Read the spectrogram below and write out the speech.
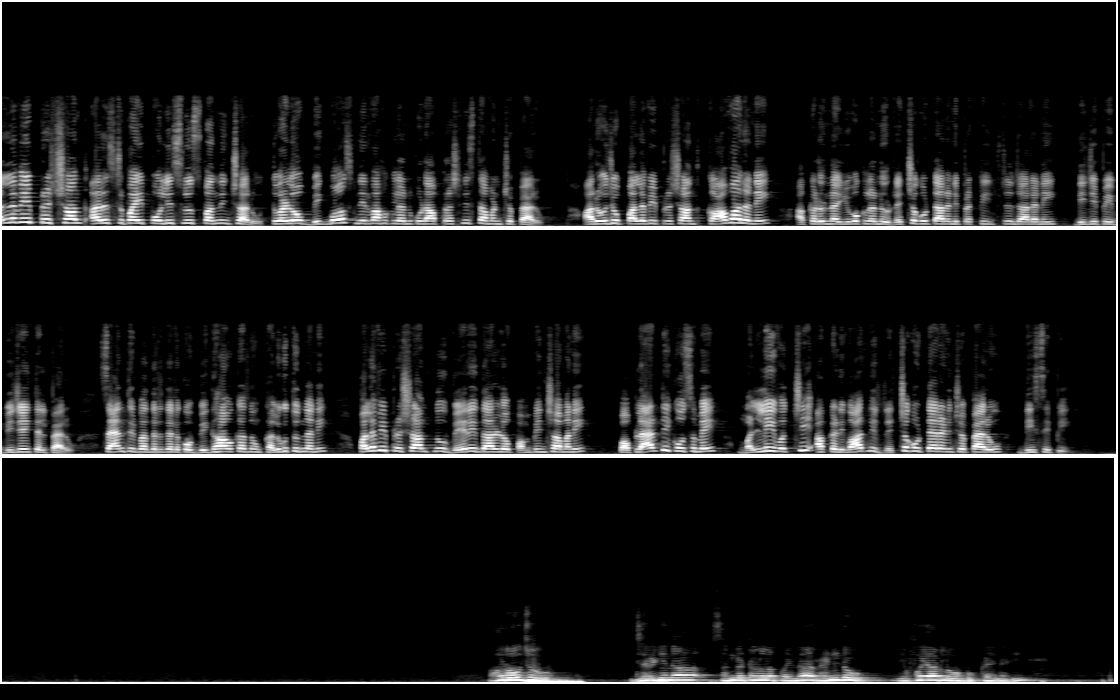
పల్లవి ప్రశాంత్ అరెస్టుపై పోలీసులు స్పందించారు. త్వరలో బిగ్ బాస్ నిర్వాహకులను కూడా ప్రశ్నిస్తామని చెప్పారు. ఆ రోజు పల్లవి ప్రశాంత్ కావాలనే అక్కడున్న యువకులను రెచ్చగొట్టాలని ప్రకటించారని డీజీపీ విజయ్ తెలిపారు. శాంతి భద్రతలకు విఘావకం కలుగుతుందని పల్లవి ప్రశాంత్ను వేరే దారిలో పంపించామని పాపులారిటీ కోసమే మళ్ళీ వచ్చి అక్కడి వారిని రెచ్చగొట్టారని చెప్పారు డీసీపీ. ఆ రోజు జరిగిన సంఘటనలపైన రెండు ఎఫ్ఐఆర్లు బుక్ అయినాయి.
